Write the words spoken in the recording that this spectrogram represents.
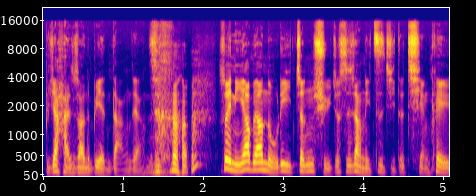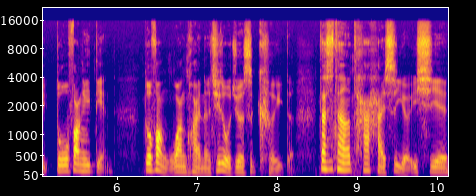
比较寒酸的便当这样子。所以你要不要努力争取，就是让你自己的钱可以多放一点，多放五万块呢？其实我觉得是可以的，但是它它还是有一些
